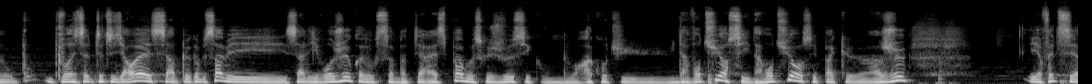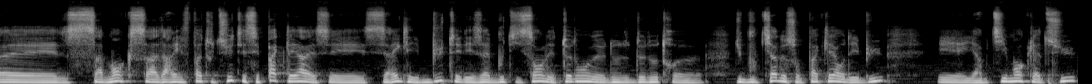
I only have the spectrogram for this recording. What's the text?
on, pourrait peut-être se dire ouais, c'est un peu comme ça, mais c'est un livre-jeu, quoi, donc ça m'intéresse pas. Moi, ce que je veux, c'est qu'on me raconte une aventure. C'est une aventure, c'est pas que un jeu. Et en fait, ça manque, ça n'arrive pas tout de suite et c'est pas clair. Et c'est, vrai que les buts et les aboutissants, les tenants de- de notre, du bouquin ne sont pas clairs au début. Et il y a un petit manque là-dessus.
